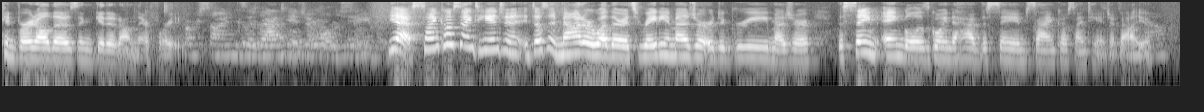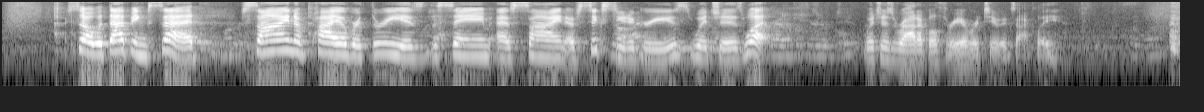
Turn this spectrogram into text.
convert all those and get it on there for you. Are sine, cosine, tangent all the same? Yeah, sine, cosine, tangent, it doesn't matter whether it's radian measure or degree measure, the same angle is going to have the same sine, cosine, tangent value. So with that being said, sine of pi over 3 is the same as sine of 60 degrees, which is what? Which is radical 3 over 2, exactly. We're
